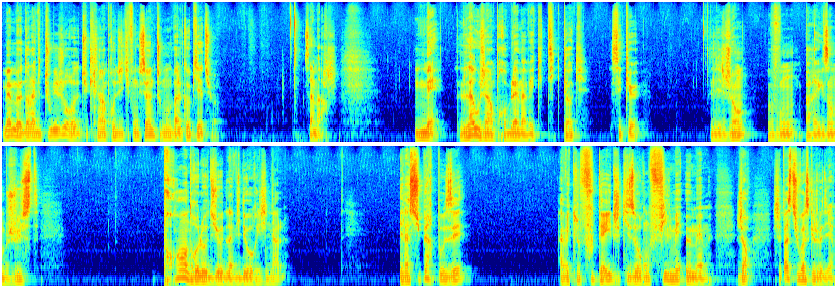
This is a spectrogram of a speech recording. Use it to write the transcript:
Même dans la vie de tous les jours, tu crées un produit qui fonctionne, tout le monde va le copier, tu vois. Ça marche. Mais là où j'ai un problème avec TikTok, c'est que les gens vont, par exemple, juste prendre l'audio de la vidéo originale et la superposer avec le footage qu'ils auront filmé eux-mêmes. Genre, je sais pas si tu vois ce que je veux dire.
